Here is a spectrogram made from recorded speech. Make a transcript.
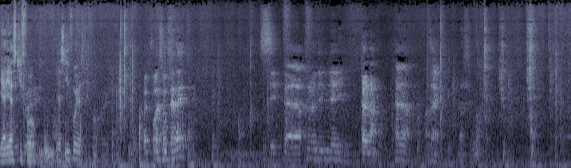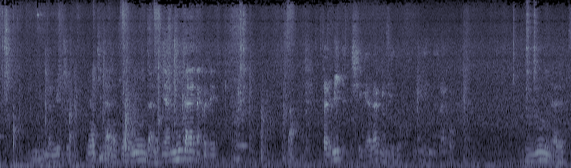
Il y, a ce qu'il faut. Il y a ce qu'il faut, il y a ce qu'il faut. Il faut être C'est euh, après le début de la ligne. Tana. Tana. Ah, d'accord. C'est bon. Il y a un petit dalet, il y a un mini dalet. Il y a un mini dalet à côté. C'est ça. Talmid chez Gala, Midido. Mini dalet.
